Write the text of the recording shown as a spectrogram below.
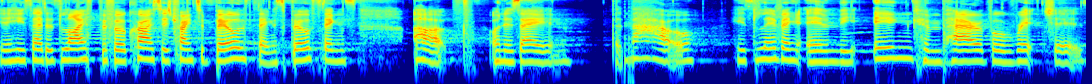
You know, he said his life before Christ, he was trying to build things, build things up on his own. But now He's living in the incomparable riches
